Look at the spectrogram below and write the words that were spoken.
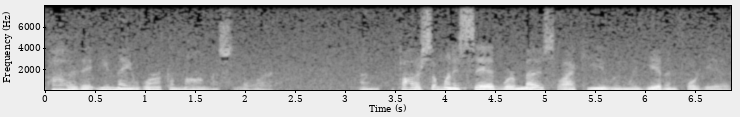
Father, that you may work among us, Lord. Um, Father, someone has said we're most like you when we give and forgive.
